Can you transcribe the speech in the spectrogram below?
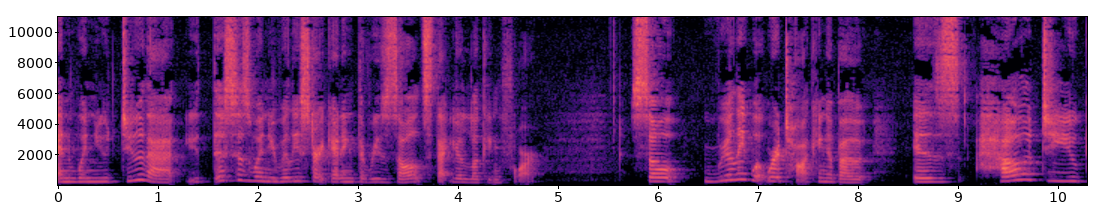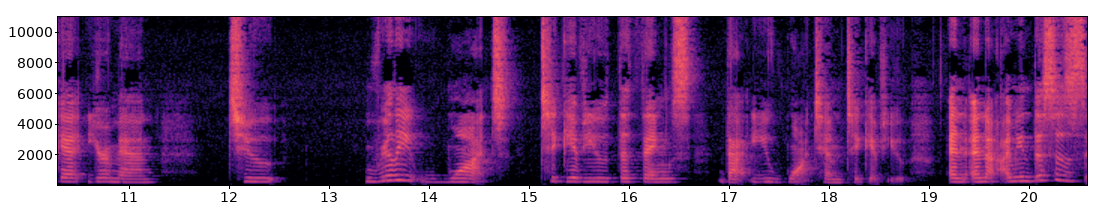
And when you do that, you, this is when you really start getting the results that you're looking for. So really what we're talking about is how do you get your man to really want to give you the things that you want him to give you? And and I mean this is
